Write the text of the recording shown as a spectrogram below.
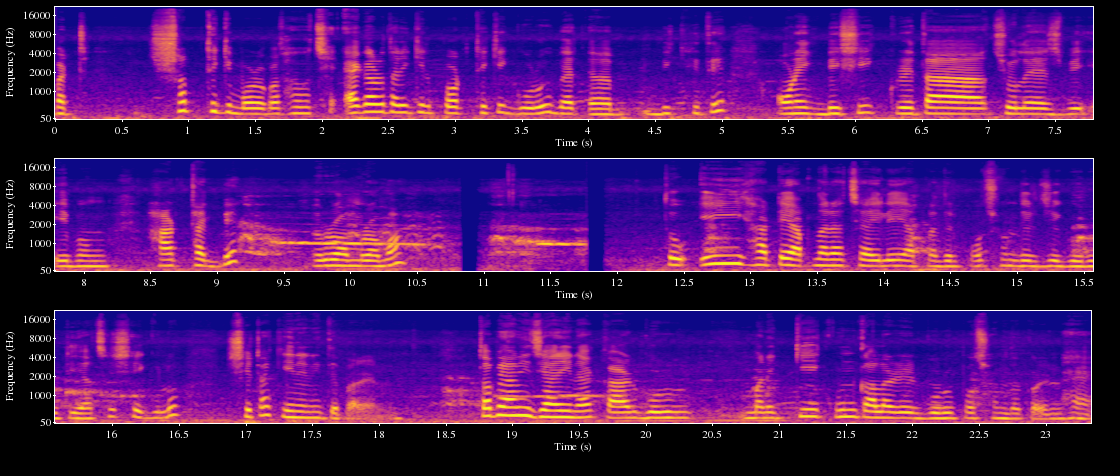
বাট সব থেকে বড় কথা হচ্ছে এগারো তারিখের পর থেকে গরু বিক্রিতে অনেক বেশি ক্রেতা চলে আসবে এবং হাট থাকবে রমরমা তো এই হাটে আপনারা চাইলে আপনাদের পছন্দের যে গরুটি আছে সেগুলো সেটা কিনে নিতে পারেন। তবে আমি জানি না কার গরুর মানে কে কোন কালারের গরু পছন্দ করেন হ্যাঁ।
